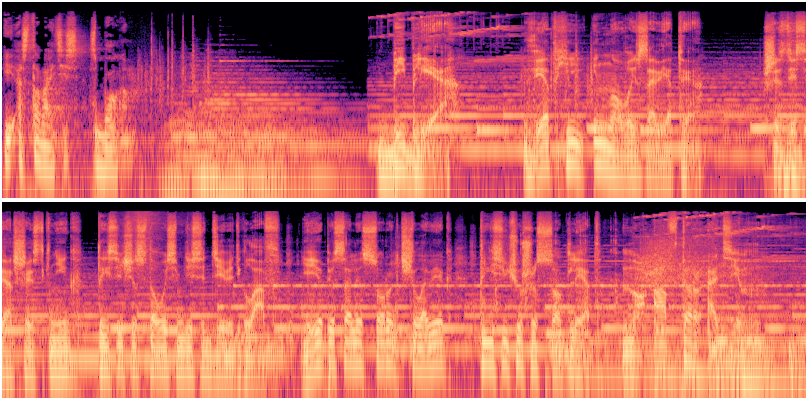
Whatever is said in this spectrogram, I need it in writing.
и оставайтесь с Богом. Библия. Ветхий и Новый Заветы. 66 книг, 1189 глав. Ее писали 40 человек, 1600 лет. Но автор один —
